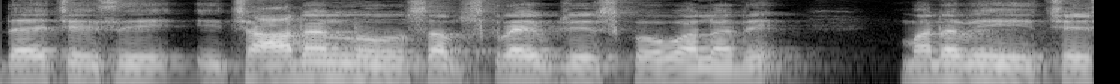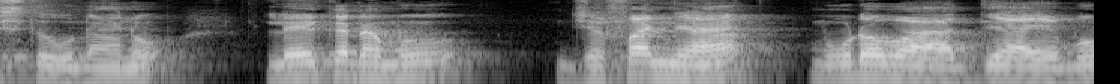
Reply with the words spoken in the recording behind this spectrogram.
దయచేసి ఈ ఛానల్ను సబ్స్క్రైబ్ చేసుకోవాలని మనవి చేస్తూ ఉన్నాను. లేఖనము జఫన్య మూడవ అధ్యాయము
